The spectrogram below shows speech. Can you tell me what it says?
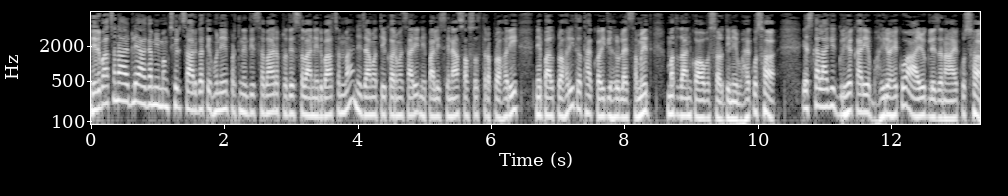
निर्वाचन आयोगले आगामी मंगिर चार गते हुने प्रतिनिधि सभा र प्रदेशसभा निर्वाचनमा निजामती कर्मचारी नेपाली सेना सशस्त्र प्रहरी नेपाल प्रहरी तथा कैदीहरूलाई समेत मतदानको अवसर दिने भएको छ। यसका लागि गृह कार्य भइरहेको आयोगले जनाएको छ।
